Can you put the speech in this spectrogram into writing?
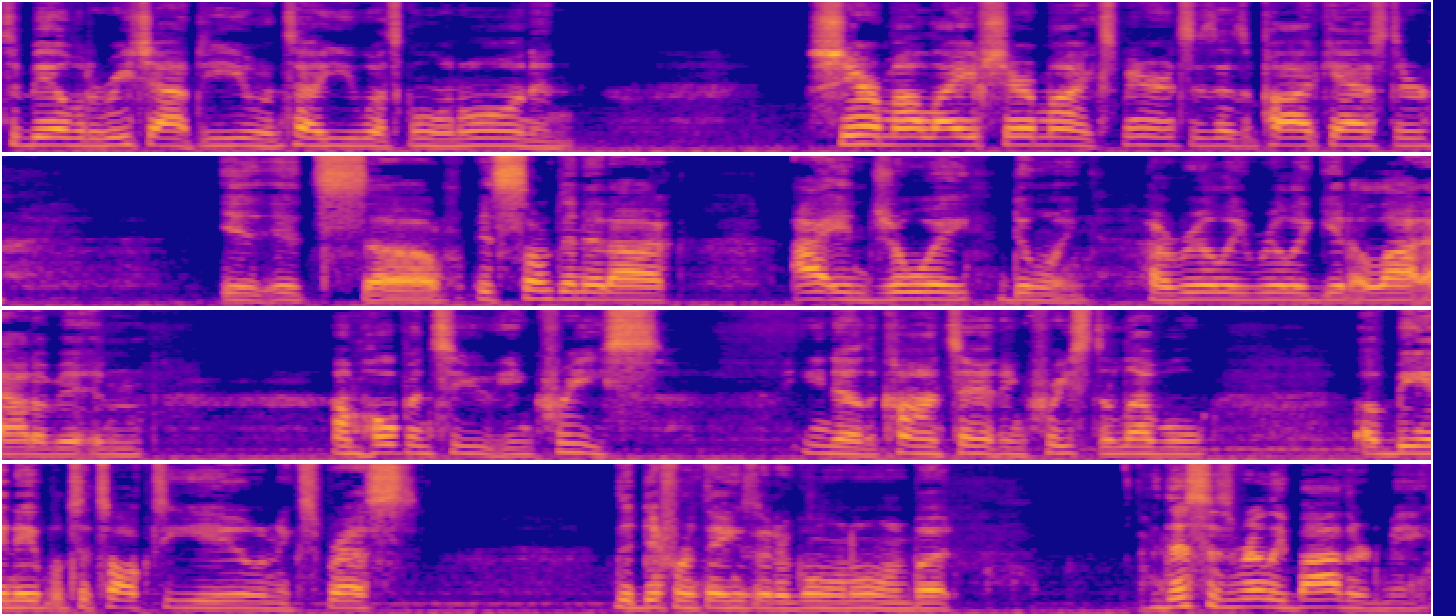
to be able to reach out to you and tell you what's going on and share my life, share my experiences as a podcaster. It, it's uh, it's something that I I enjoy doing. I really really get a lot out of it, and I'm hoping to increase, you know, the content, increase the level of being able to talk to you and express the different things that are going on. But this has really bothered me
